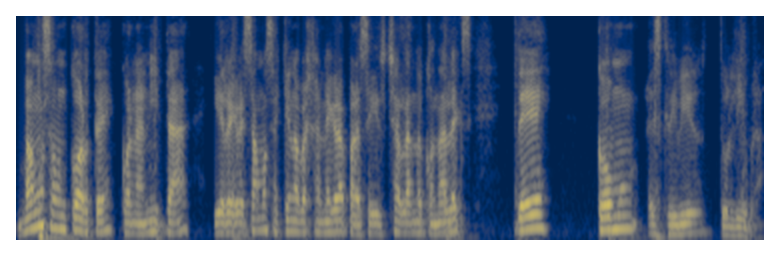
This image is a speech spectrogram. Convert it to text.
vamos a un corte con Anita y regresamos aquí en la oveja negra para seguir charlando con Alex de cómo escribir tu libro.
